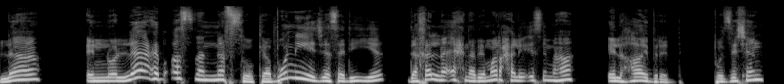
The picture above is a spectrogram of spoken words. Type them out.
لا إنه اللاعب أصلا نفسه كبنية جسدية دخلنا إحنا بمرحلة اسمها ال hybrid position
